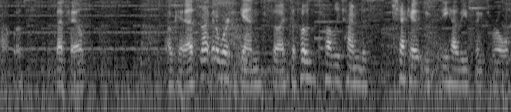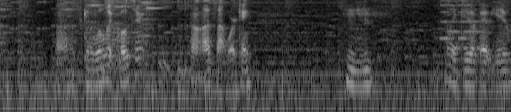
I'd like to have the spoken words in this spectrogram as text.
oh, whoops. That failed. Okay, that's not gonna work again, so I suppose it's probably time to check out and see how these things roll. Uh, let's get a little bit closer. Oh, that's not working. Hmm. What do I do about you?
